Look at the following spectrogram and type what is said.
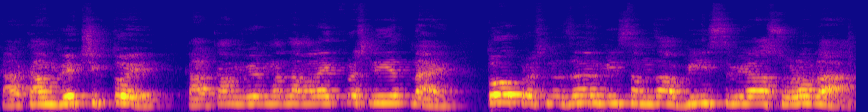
काळकाम वेग शिकतोय. काळकाम वेग मधला मला एक प्रश्न येत नाही. तो प्रश्न जर मी समजा वीस वेळा सोडवला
